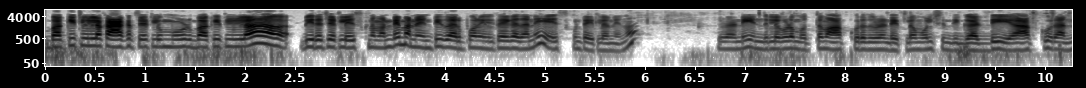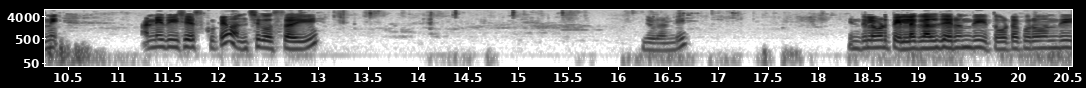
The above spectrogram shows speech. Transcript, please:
బకెట్లలో కాకర చెట్లు మూడు బకెట్లలో బీర చెట్లు వేసుకున్నామంటే మన ఇంటికి సరిపోని వెళ్తాయి కదా అని వేసుకుంటా ఇట్లా నేను. చూడండి ఇందులో కూడా మొత్తం ఆకుకూర చూడండి ఎట్లా మొలిచింది గడ్డి ఆకుకూర అన్నీ. అన్నీ తీసేసుకుంటే మంచిగా వస్తాయి. చూడండి. ఇందులో కూడా తెల్ల గల్జేరు ఉంది తోటకూర ఉంది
